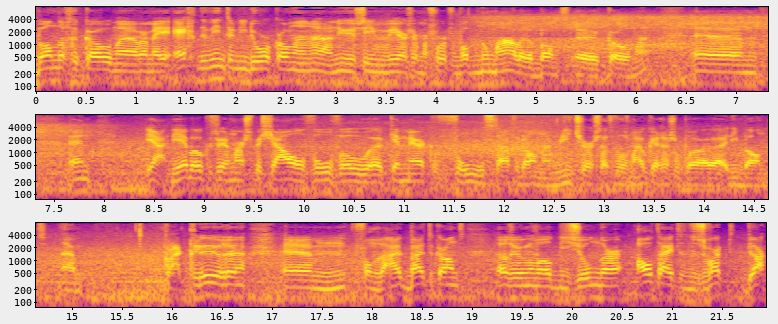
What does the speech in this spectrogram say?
banden gekomen waarmee je echt de winter niet door kan. En nou, nu zien we weer zeg maar, een soort wat normalere band uh, komen. Um, en ja, die hebben ook zeg maar, speciaal Volvo uh, kenmerken. Vol staat er dan. Een Reacher staat volgens mij ook ergens op uh, die band. Um, qua kleuren um, van de buitenkant. Dat is ook nog wel bijzonder. Altijd een zwart dak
